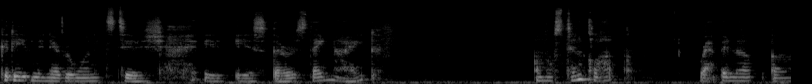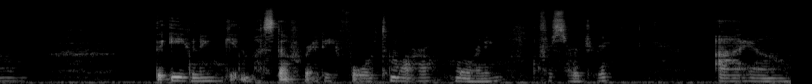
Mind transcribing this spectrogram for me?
Good evening, everyone. It's Tish. It is Thursday night, almost 10 o'clock, wrapping up um, the evening, getting my stuff ready for tomorrow morning for surgery. I um,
